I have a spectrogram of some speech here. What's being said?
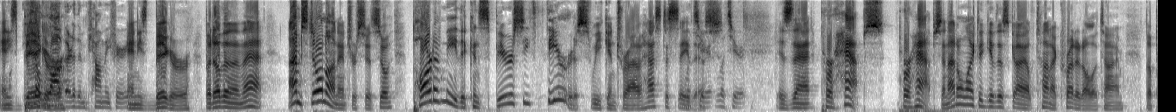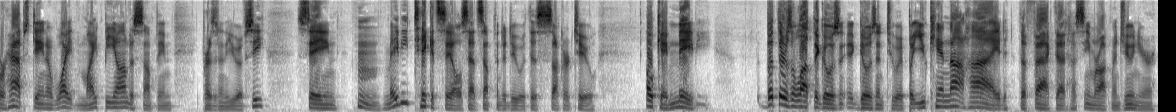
and he's He's bigger a lot better than Tommy Fury. and he's bigger. But other than that, I'm still not interested. So part of me, the conspiracy theorist weekend Trav, has to say Let's hear this it. Let's hear it. is that perhaps, perhaps, and I don't like to give this guy a ton of credit all the time, but perhaps Dana White might be onto something, president of the UFC, saying, hmm, maybe ticket sales had something to do with this sucker too. Okay, maybe. But there's a lot that goes it goes into it. But you cannot hide the fact that Hasim Rahman Jr.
